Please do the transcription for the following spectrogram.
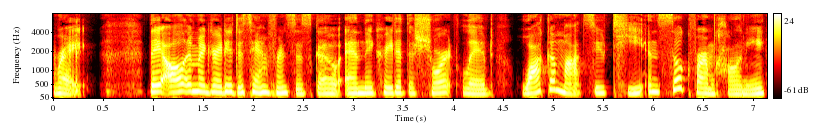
right. They all immigrated to San Francisco and they created the short lived Wakamatsu Tea and Silk Farm Colony.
